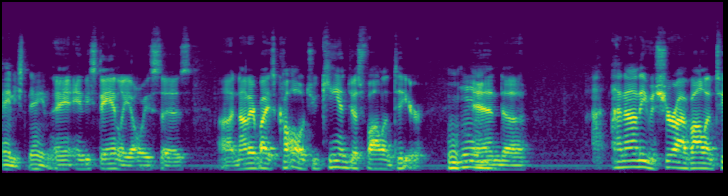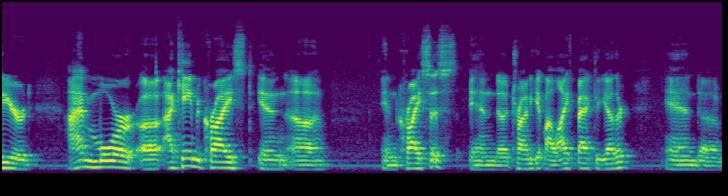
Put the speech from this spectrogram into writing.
Andy Stanley. Andy Stanley always says, uh, not everybody's called. You can just volunteer. And uh, I, I'm not even sure I volunteered. I'm more. Uh, I came to Christ in uh, in crisis and uh, trying to get my life back together. And um,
